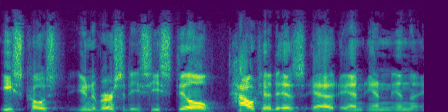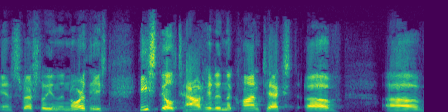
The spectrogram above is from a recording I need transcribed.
East Coast universities, he's still touted as, uh, in, in, in the, especially in the Northeast, he's still touted in the context of, of,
